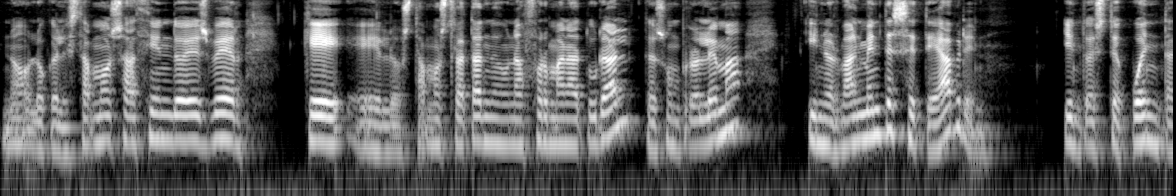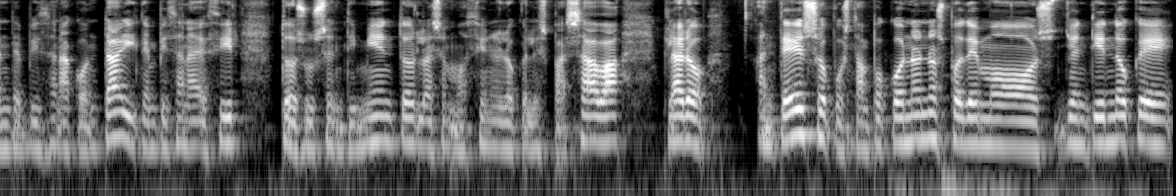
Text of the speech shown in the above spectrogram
No, lo que le estamos haciendo es ver que eh, lo estamos tratando de una forma natural, que es un problema, y normalmente se te abren. Y entonces te cuentan, te empiezan a contar y te empiezan a decir todos sus sentimientos, las emociones, lo que les pasaba. Claro, ante eso, pues tampoco no nos podemos. Yo entiendo que,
